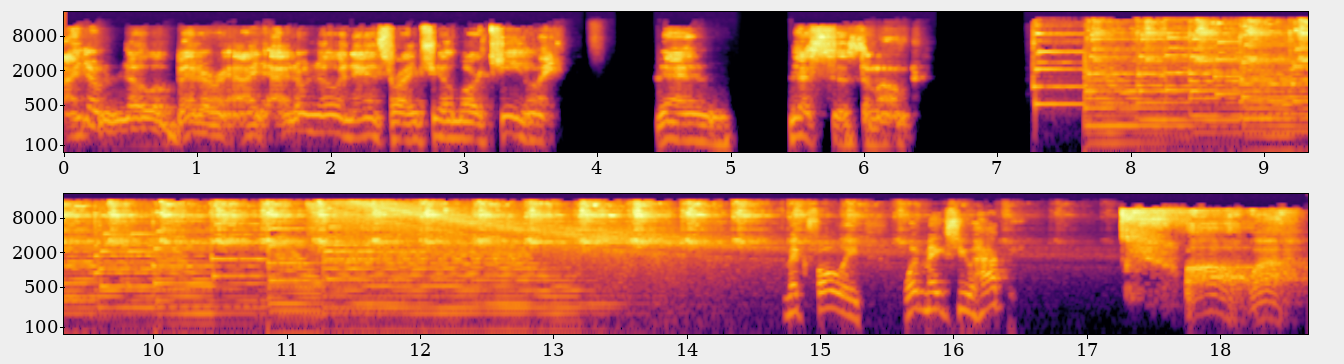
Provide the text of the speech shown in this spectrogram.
I don't know a better, I, I don't know an answer I feel more keenly than this is the moment. Mick Foley, what makes you happy? Oh, wow.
